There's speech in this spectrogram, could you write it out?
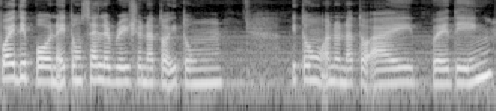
pwede po na itong celebration na to, itong, itong ano na to ay pwedeng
